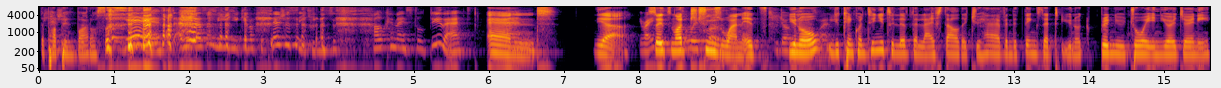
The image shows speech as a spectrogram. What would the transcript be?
the popping bottles. yes, and it doesn't mean you give up the pleasure seeking. It's just how can I still do that and, and yeah. Right? So it's not it's choose both. one. It's you, you know, you can continue to live the lifestyle that you have and the things that, you know, bring you joy in your journey,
